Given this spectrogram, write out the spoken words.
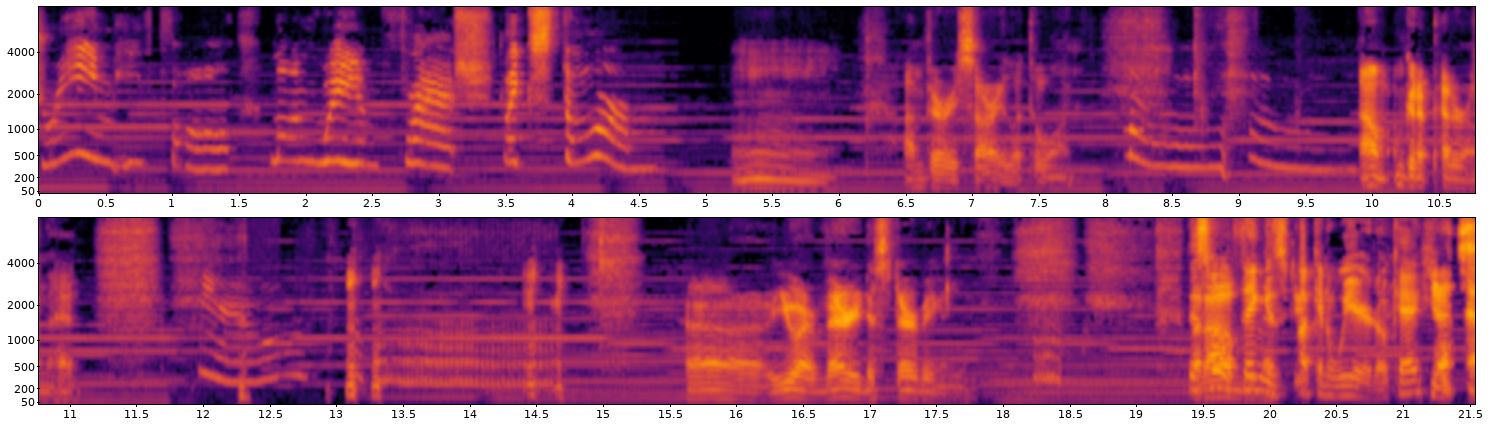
dream he fall. Long way and flash. Like storm. Mm. I'm very sorry, little one. Oh. hmm, Um, I'm gonna pet her on the head. meow. Uh, you are very disturbing. this but I'll whole thing is you. fucking weird. Okay. Yes.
